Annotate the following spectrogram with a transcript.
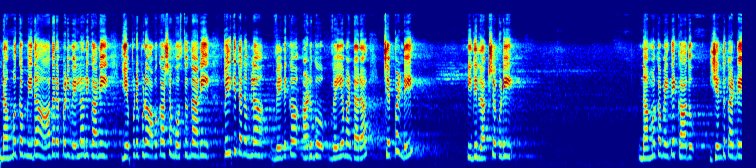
నమ్మకం మీద ఆధారపడి వెళ్ళాలి కానీ ఎప్పుడెప్పుడు అవకాశం వస్తుందా అని పిరికితనంలా వెనుక అడుగు వేయమంటారా? చెప్పండి. ఇది రక్షకుడి నమ్మకమైతే కాదు. ఎందుకంటే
